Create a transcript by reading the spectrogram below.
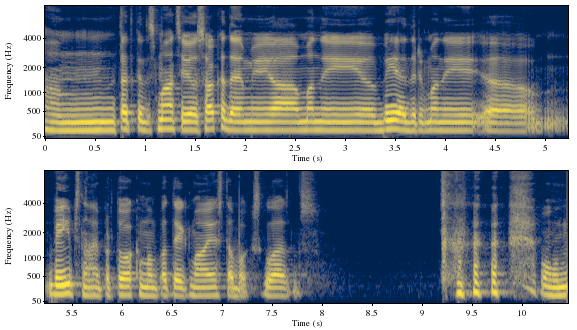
Um, tad, kad es mācījos akadēmijā, mani biedri mani uh, vīpsnāja par to, ka man patīk mājas tabakas gleznas. un,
